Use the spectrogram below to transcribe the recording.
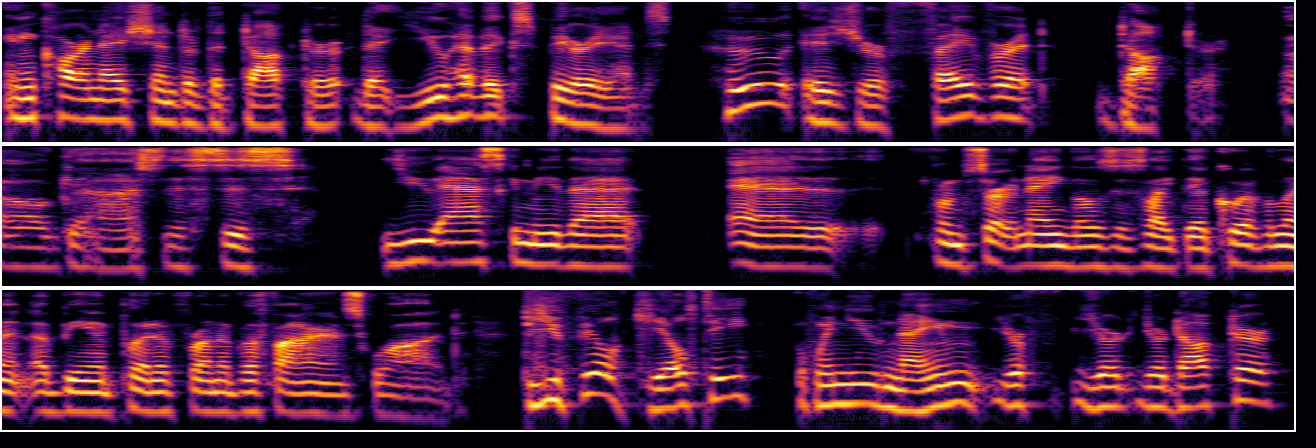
incarnation of the doctor that you have experienced, who is your favorite doctor? Oh gosh, this is you asking me that and from certain angles is like the equivalent of being put in front of a firing squad. Do you feel guilty when you name your your your doctor?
